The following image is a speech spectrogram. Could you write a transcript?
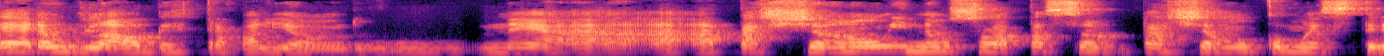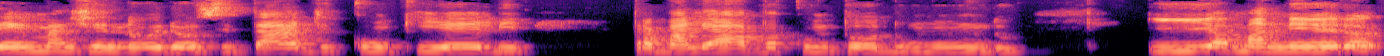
era o Glauber trabalhando, né, a, a, a, paixão e não só a paixão, paixão, como a extrema generosidade com que ele trabalhava com todo mundo e a maneira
